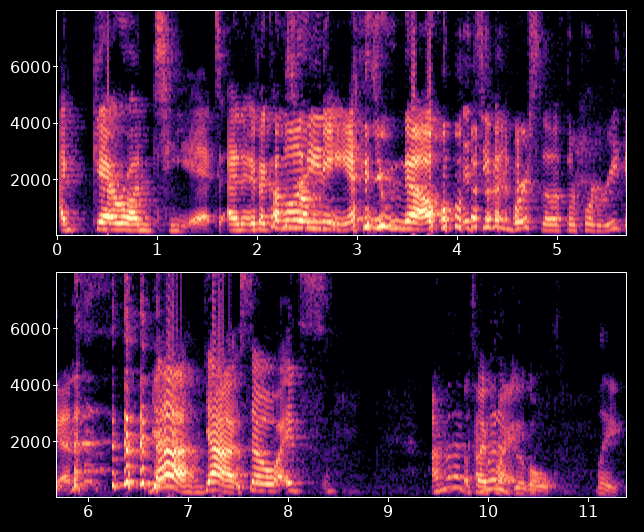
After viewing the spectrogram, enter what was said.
I guarantee it. And if it comes Well, I from mean, me, you know. It's even worse though if they're Puerto Rican. yeah, yeah. So it's I'm gonna. That's I'm my gonna point. Google. Like,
